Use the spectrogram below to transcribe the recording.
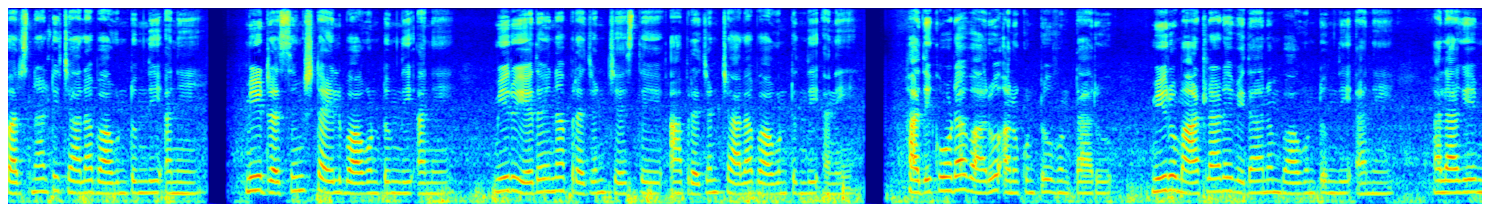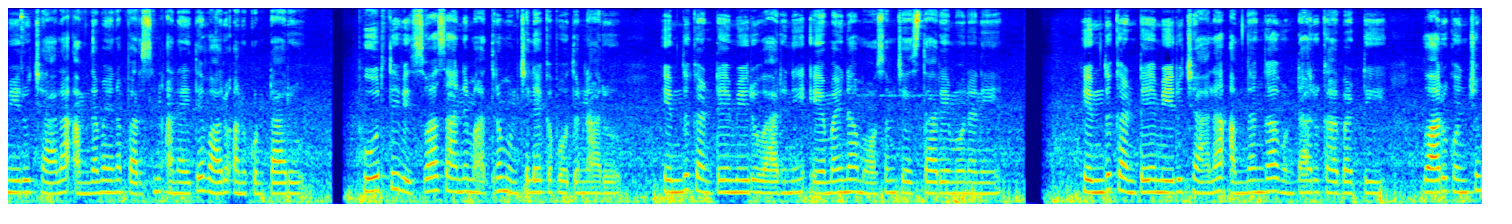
పర్సనాలిటీ చాలా బాగుంటుంది అని మీ డ్రెస్సింగ్ స్టైల్ బాగుంటుంది అని మీరు ఏదైనా ప్రజెంట్ చేస్తే ఆ ప్రజెంట్ చాలా బాగుంటుంది అని అది కూడా వారు అనుకుంటూ ఉంటారు. మీరు మాట్లాడే విధానం బాగుంటుంది అని. అలాగే మీరు చాలా అందమైన పర్సన్ అని అయితే వారు అనుకుంటారు. పూర్తి విశ్వాసాన్ని మాత్రం ఉంచలేకపోతున్నారు. ఎందుకంటే మీరు వారిని ఏమైనా మోసం చేస్తారేమోనని. ఎందుకంటే మీరు చాలా అందంగా ఉంటారు కాబట్టి. వారు కొంచెం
